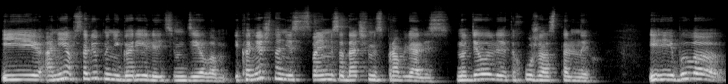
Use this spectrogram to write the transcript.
и они абсолютно не горели этим делом. И, конечно, они со своими задачами справлялись, но делали это хуже остальных. И было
